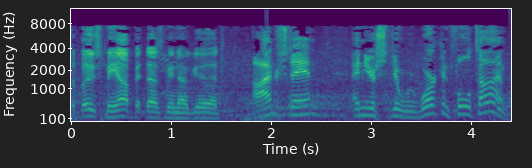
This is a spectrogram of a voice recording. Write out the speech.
to boost me up, it does me no good. I understand. And you're still working full time.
